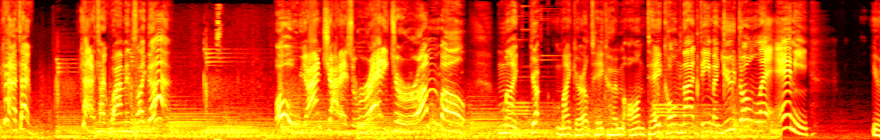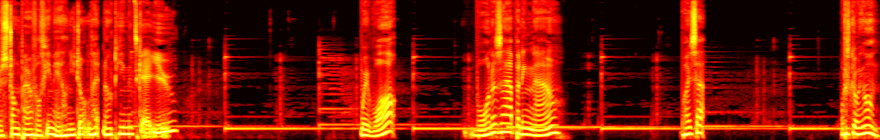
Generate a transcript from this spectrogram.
You can't attack. You can't attack Whammons like that! Oh, Yanchan is ready to rumble! My girl, my girl, take him on. Take on that demon. You don't let any. You're a strong, powerful female, and you don't let no demons get you. Wait, what? What is happening now? Why is that? What is going on?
